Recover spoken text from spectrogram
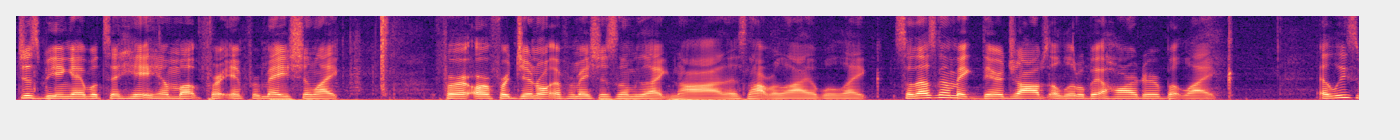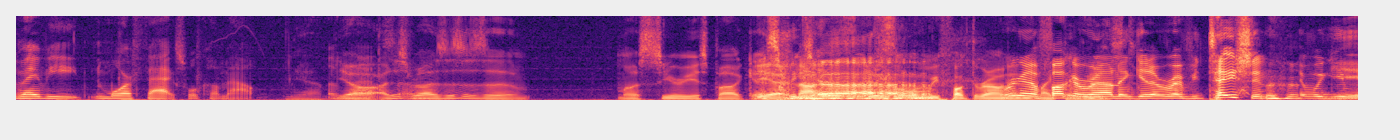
just being able to hit him up for information, like for or for general information, it's gonna be like, nah, that's not reliable. Like so that's gonna make their jobs a little bit harder, but like at least maybe more facts will come out. Yeah. that, I just realized this is a most serious podcast. Yeah, we nah, got. this, this is when we fucked around. We're gonna like, fuck around least. and get a reputation, and we keep Yeah,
